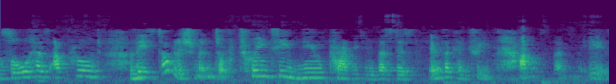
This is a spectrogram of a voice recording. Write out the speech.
Council has approved the establishment of 20 new private investors in the country. Amongst them is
